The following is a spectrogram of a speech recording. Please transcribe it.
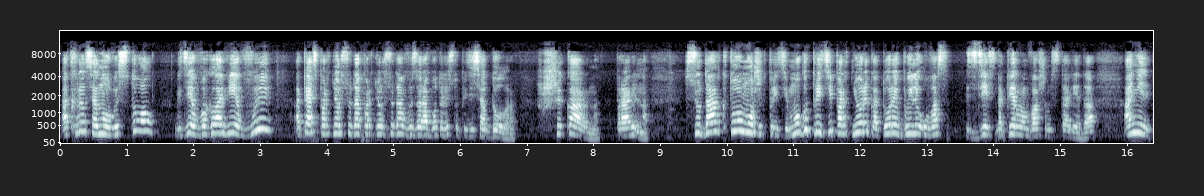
Открылся новый стол, где во главе вы, опять партнер сюда, партнер сюда, вы заработали 150 долларов. Шикарно, правильно. Сюда кто может прийти? Могут прийти партнеры, которые были у вас здесь, на первом вашем столе, да. Они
